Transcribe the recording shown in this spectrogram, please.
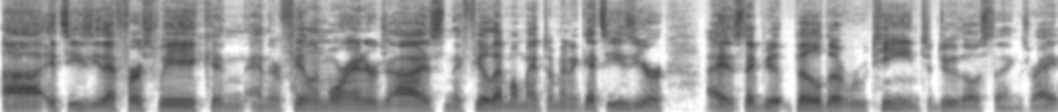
uh, it's easy that first week, and and they're feeling more energized and they feel that momentum, and it gets easier as they build a routine to do those things, right?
